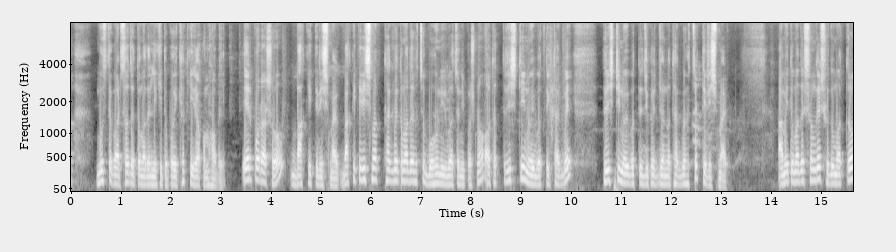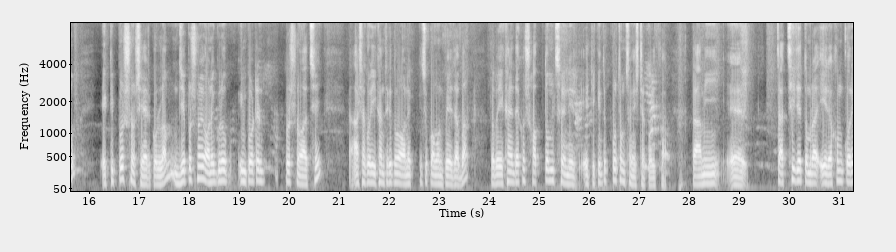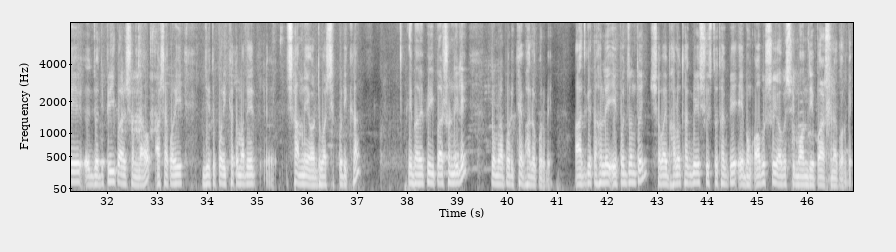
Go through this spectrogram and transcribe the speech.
বুঝতে পারছ যে তোমাদের লিখিত পরীক্ষা কী রকম হবে। এরপর আসো বাকি তিরিশ মার্ক। বাকি তিরিশ মার্ক থাকবে তোমাদের হচ্ছে বহু নির্বাচনী প্রশ্ন, অর্থাৎ ত্রিশটি নৈবত্তিক থাকবে। ত্রিশটি নৈবত্তিক যুগের জন্য থাকবে হচ্ছে তিরিশ মার্ক আমি তোমাদের সঙ্গে শুধুমাত্র একটি প্রশ্ন শেয়ার করলাম। যে প্রশ্নে অনেকগুলো ইম্পর্ট্যান্ট প্রশ্ন আছে, আশা করি এখান থেকে তোমরা অনেক কিছু কমন পেয়ে যাবা। তবে এখানে দেখো সপ্তম শ্রেণির, এটি কিন্তু প্রথম সেমিস্টার পরীক্ষা। তা আমি চাচ্ছি যে তোমরা এরকম করে যদি প্রিপারেশন নাও, আশা করি যেহেতু পরীক্ষা তোমাদের সামনে অর্ধবার্ষিক পরীক্ষা, এভাবে প্রিপারেশন নিলে তোমরা পরীক্ষায় ভালো করবে। আজকে তাহলে এ পর্যন্তই। সবাই ভালো থাকবে, সুস্থ থাকবে এবং অবশ্যই অবশ্যই মন দিয়ে পড়াশোনা করবে।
